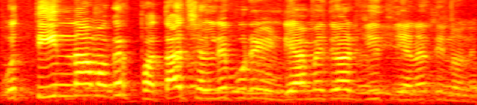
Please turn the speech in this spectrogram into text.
वो तीन नाम अगर पता चल रहे पूरे इंडिया में तो यार जीत लिया ना तीनों ने।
